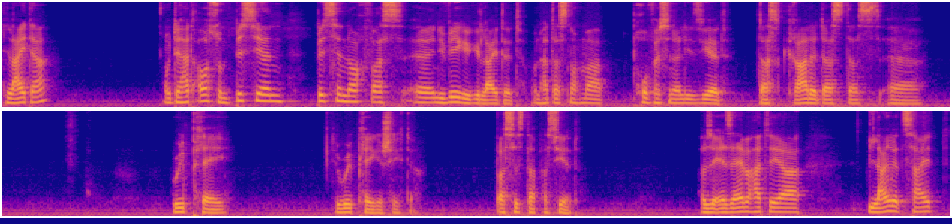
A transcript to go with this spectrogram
Leiter und der hat auch so ein bisschen, bisschen noch was äh, in die Wege geleitet und hat das nochmal professionalisiert. Das gerade das, das äh, Replay, die Replay-Geschichte. Was ist da passiert? Also er selber hatte ja lange Zeit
